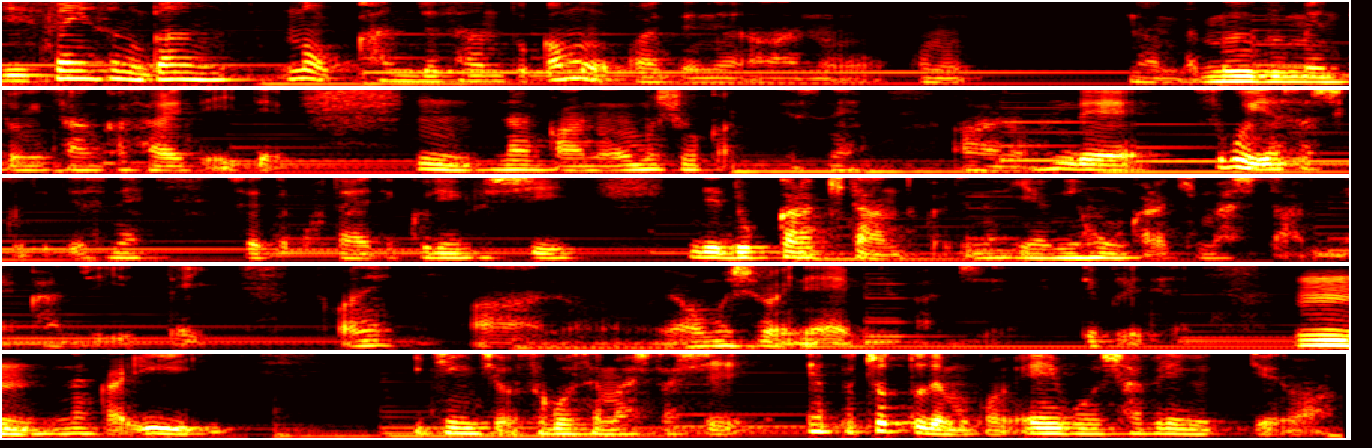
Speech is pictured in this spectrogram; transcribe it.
実際にそのがんの患者さんとかもこうやってね、あの、このなんだ、ムーブメントに参加されていて、うん、なんかあの、面白かったですね。あの、で、すごい優しくてですね、そうやって答えてくれるし、で、どっから来たんとか言ってね、いや、日本から来ました、みたいな感じで言ったりとかね、あの、いや、面白いね、みたいな感じで言ってくれて、うん、なんかいい、一日を過ごせましたし、やっぱちょっとでもこの英語を喋れるっていうのは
